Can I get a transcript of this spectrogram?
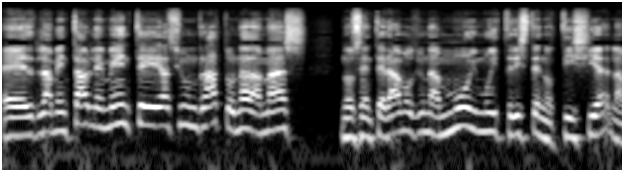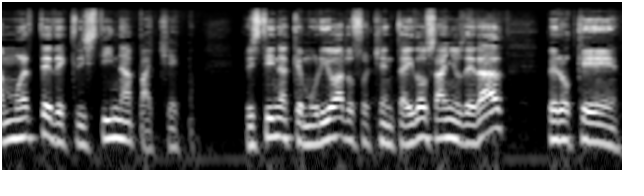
eh, lamentablemente hace un rato nada más nos enteramos de una muy, muy triste noticia, la muerte de Cristina Pacheco. Cristina que murió a los 82 años de edad, pero que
